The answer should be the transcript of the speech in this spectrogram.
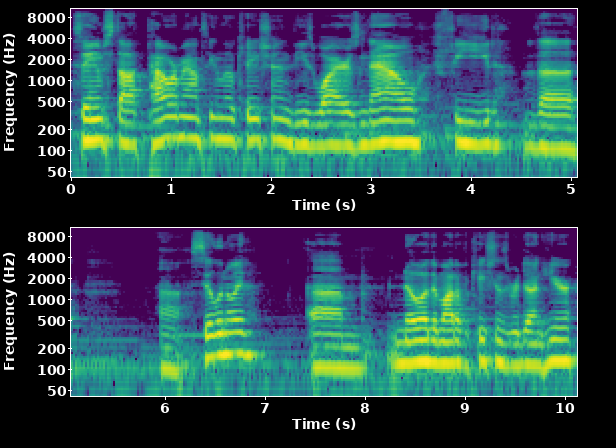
Same stock power mounting location. These wires now feed the uh, solenoid. Um, no other modifications were done here.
